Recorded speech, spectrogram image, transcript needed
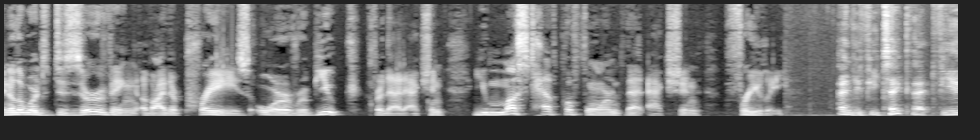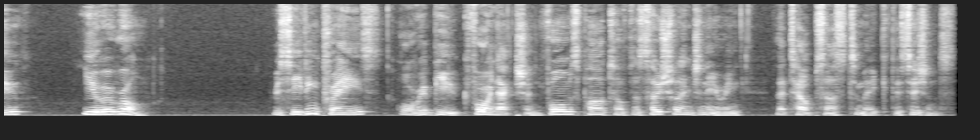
in other words, deserving of either praise or rebuke for that action, you must have performed that action freely. And if you take that view, you are wrong. Receiving praise or rebuke for an action forms part of the social engineering that helps us to make decisions.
